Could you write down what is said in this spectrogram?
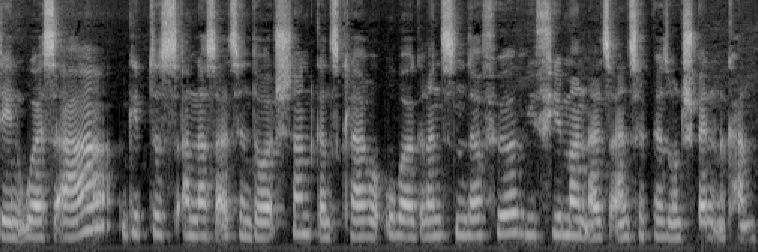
den USA gibt es, anders als in Deutschland, ganz klare Obergrenzen dafür, wie viel man als Einzelperson spenden kann.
